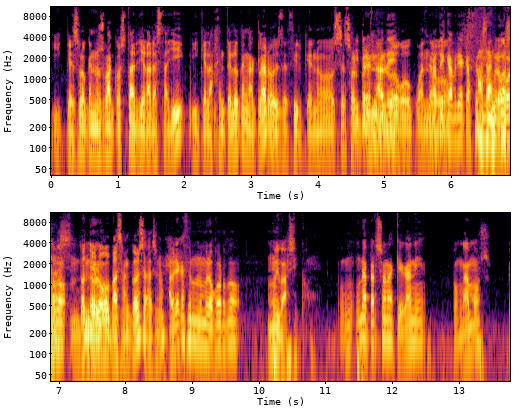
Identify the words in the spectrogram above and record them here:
y qué es lo que nos va a costar llegar hasta allí y que la gente lo tenga claro. Es decir, que no se sorprendan fíjate- luego cuando, Fíjate que habría que hacer un número cosas. gordo... cuando donde luego pasan cosas, ¿no? Habría que hacer un número gordo muy básico. Un- Una persona que gane, pongamos, eh,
